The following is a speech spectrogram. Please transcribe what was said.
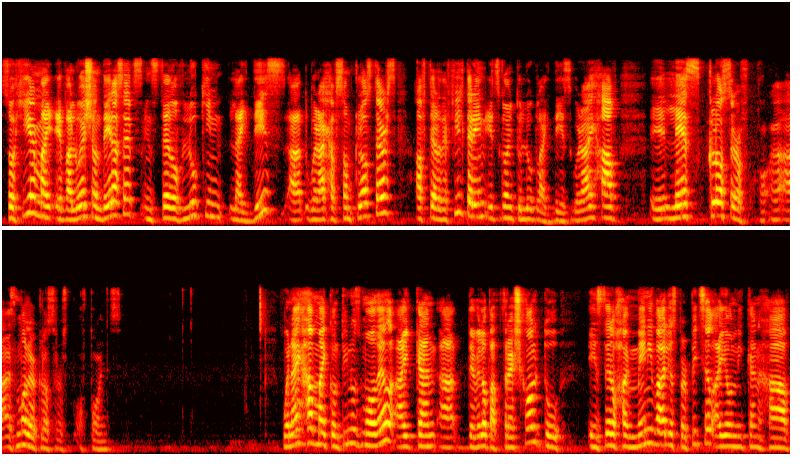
So here my evaluation data sets, instead of looking like this, uh, where I have some clusters, after the filtering, it's going to look like this, where I have a less cluster of, uh, a smaller cluster of points. When I have my continuous model, I can uh, develop a threshold to, instead of having many values per pixel, I only can have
